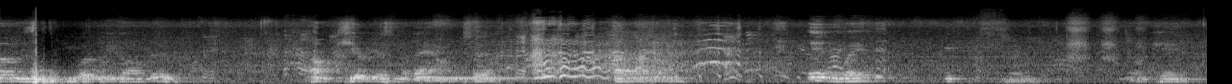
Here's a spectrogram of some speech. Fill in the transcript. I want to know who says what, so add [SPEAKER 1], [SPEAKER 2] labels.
[SPEAKER 1] come and see what we gonna do. I'm curious, madam, you said. Uh, anyway, okay.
